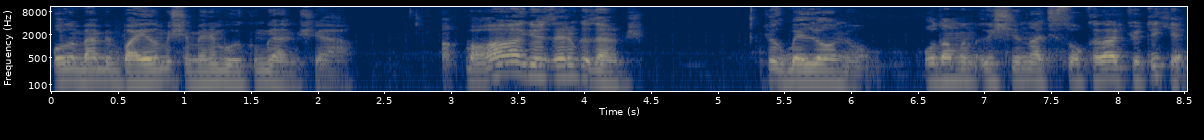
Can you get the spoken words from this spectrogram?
Oğlum ben bir bayılmışım. Benim bir uykum gelmiş ya. Aa gözlerim kızarmış. Çok belli olmuyor. Odamın ışığının açısı o kadar kötü ki.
